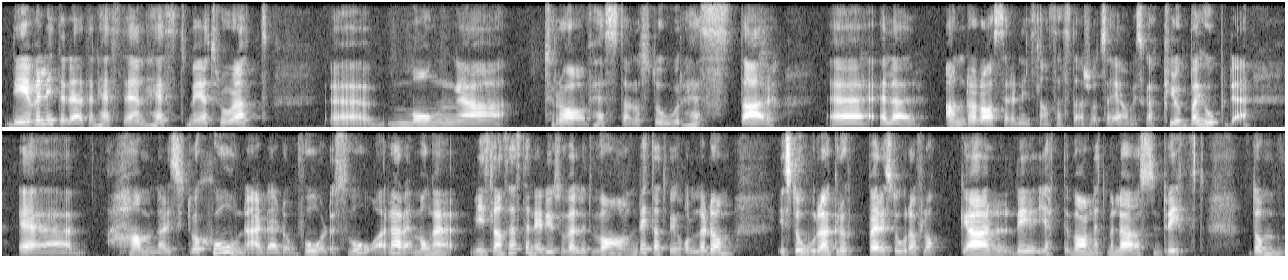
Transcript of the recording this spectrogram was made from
det är väl lite det att en häst är en häst, men jag tror att uh, många travhästar och storhästar, uh, eller andra raser än islandshästar så att säga, om vi ska klumpa ihop det, hamnar i situationer där de får det svårare. Många islandshästen är det ju så väldigt vanligt att vi håller dem i stora grupper, i stora flockar. Det är jättevanligt med lösdrift. De,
